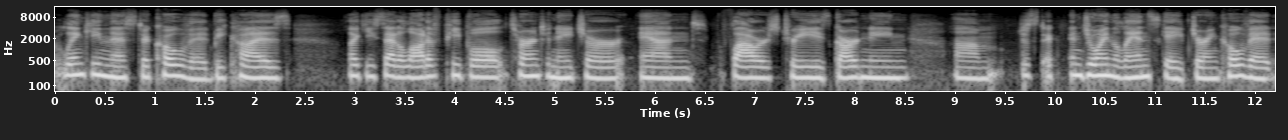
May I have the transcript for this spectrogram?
linking this to COVID because, like you said, a lot of people turn to nature and flowers, trees, gardening, um, just enjoying the landscape during COVID.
